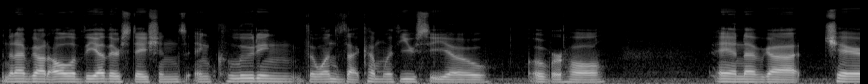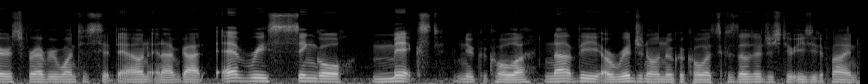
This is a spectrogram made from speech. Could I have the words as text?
And then I've got all of the other stations, including the ones that come with UCO overhaul. And I've got chairs for everyone to sit down, and I've got every single mixed Nuka-Cola, not the original Nuka-Colas because those are just too easy to find,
